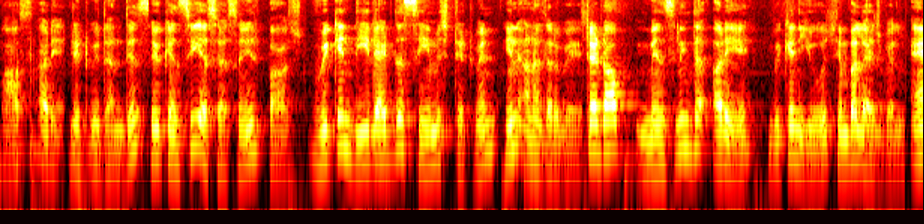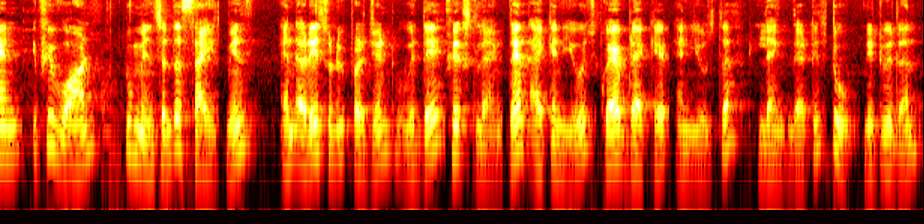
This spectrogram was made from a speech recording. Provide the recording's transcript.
pass array. Let me run this. So you can see assertion is passed. We can rewrite the same statement in another way. Instead of mentioning the array, we can use symbol as well. And if you want to mention the size means an array should be present with a fixed length. Then I can use square bracket and use the length that is 2. Let me run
